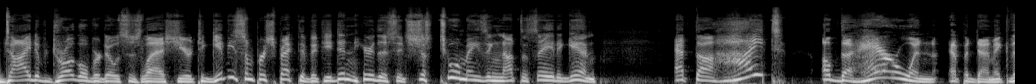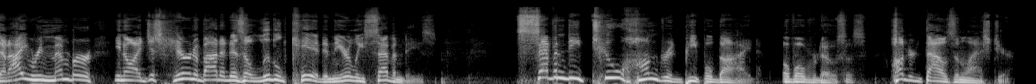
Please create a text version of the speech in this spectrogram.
died of drug overdoses last year. To give you some perspective, if you didn't hear this, it's just too amazing not to say it again. At the height of the heroin epidemic that I remember, you know, I just hearing about it as a little kid in the early 70s, 7,200 people died of overdoses, 100,000 last year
